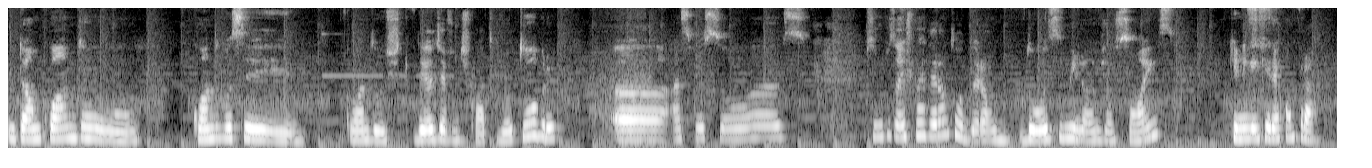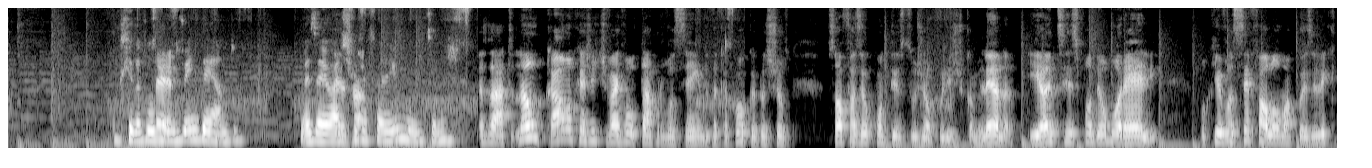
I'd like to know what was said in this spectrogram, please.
então, quando, quando você. Quando deu dia 24 de outubro, uh, as pessoas simplesmente perderam tudo. Eram 12 milhões de ações que ninguém queria comprar. Porque tá todo é. mundo vendendo. Mas aí eu acho Exato. que já falei muito, né? Exato. Não, calma que a gente vai voltar para você ainda daqui a pouco. Deixa eu só fazer o contexto geopolítico com a Milena e antes responder o Morelli, porque você falou uma coisa ali que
